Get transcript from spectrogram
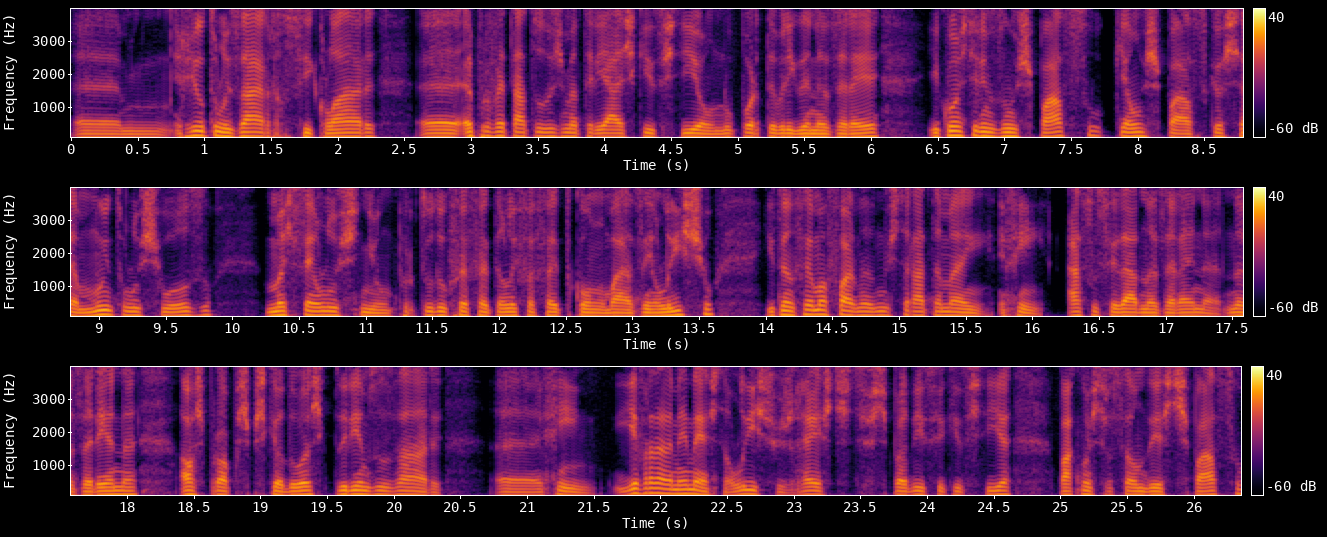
um, reutilizar, reciclar, uh, aproveitar todos os materiais que existiam no Porto de Abrigo da Nazaré e construímos um espaço que é um espaço que eu chamo muito luxuoso, mas sem luxo nenhum, porque tudo o que foi feito ali foi feito com base em lixo e, portanto, foi uma forma de mostrar também, enfim, à sociedade nazarena, nazarena aos próprios pescadores que poderíamos usar Uh, enfim, e a verdade é mesmo esta: lixos, restos de desperdício que existia para a construção deste espaço,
